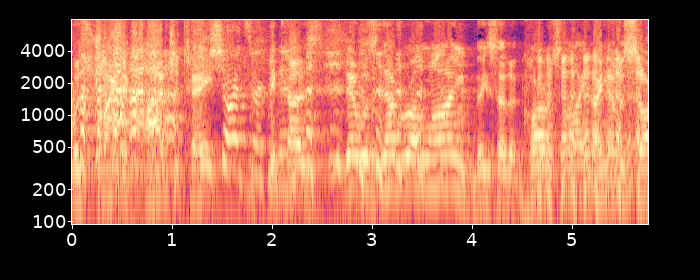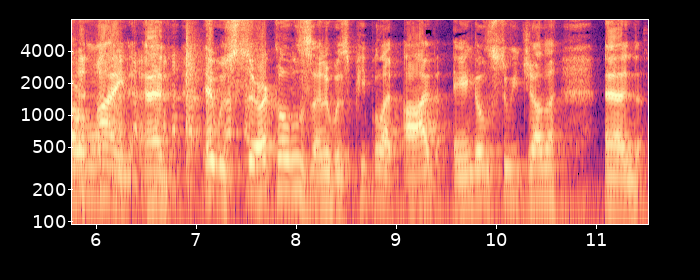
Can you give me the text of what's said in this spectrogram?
was trying to cogitate short circuit because there was never a line. They said a chorus line. I never saw a line, and it was circles, and it was people at odd angles to each other. And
